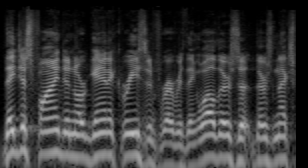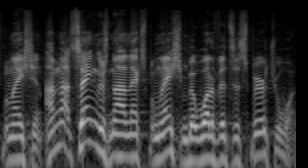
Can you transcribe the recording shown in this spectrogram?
They just find an organic reason for everything. Well, there's, a, there's an explanation. I'm not saying there's not an explanation, but what if it's a spiritual one?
